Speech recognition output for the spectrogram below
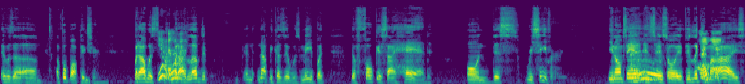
it was a um, a football picture, but I was yeah, I but it. I loved it, and not because it was me, but the focus I had on this receiver. You know what I'm saying? Oh, and, and, so if you look like at my it. eyes,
